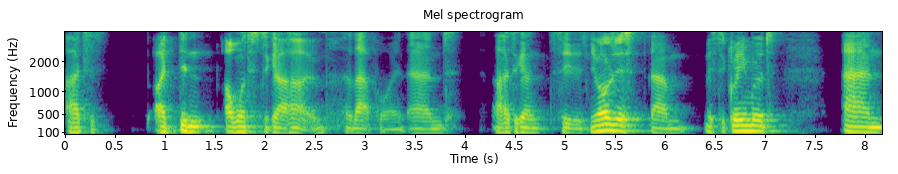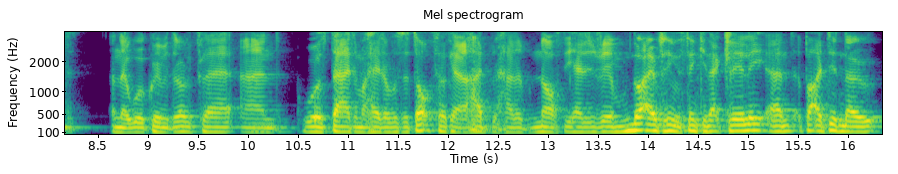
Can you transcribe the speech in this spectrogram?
I had to. I didn't. I wanted to go home at that point, and I had to go and see this neurologist, um, Mr. Greenwood, and I know Will Greenwood, the rugby player, and was dad in my head. I was a doctor. Okay, I had had a nasty head injury, and not everything was thinking that clearly. And but I did know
